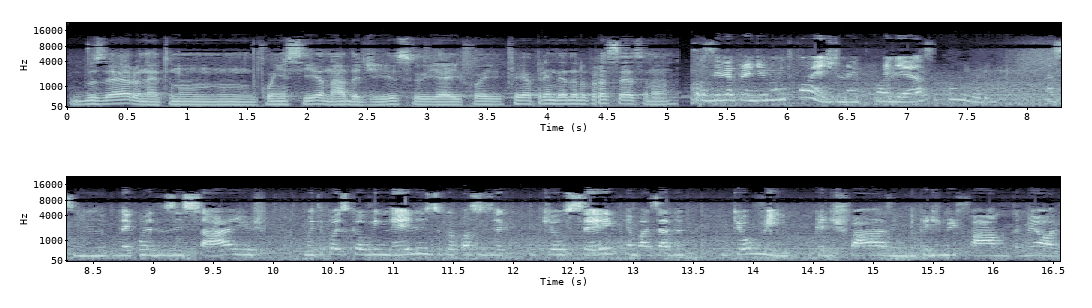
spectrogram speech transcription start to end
do zero, né? Tu não, não conhecia nada disso e aí foi, foi aprendendo no processo, né? Inclusive aprendi muito com eles, né? Com Elielson e com o Yuri. Assim, no decorrer dos ensaios, muita coisa que eu vi neles, o que eu posso dizer, o que eu sei é baseado no que eu vi, o que eles fazem, o que eles me falam também, olha,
